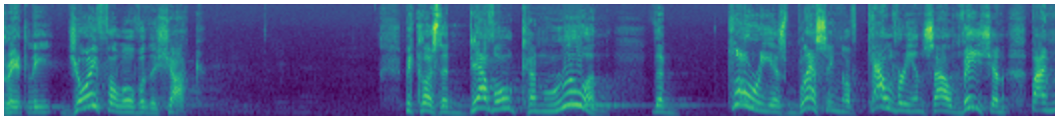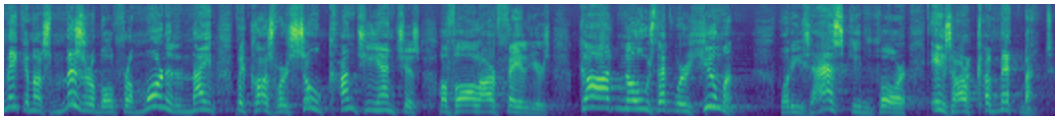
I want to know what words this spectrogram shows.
greatly joyful over the shock. Because the devil can ruin the glorious blessing of Calvary and salvation by making us miserable from morning to night because we're so conscientious of all our failures. God knows that we're human. What He's asking for is our commitment.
